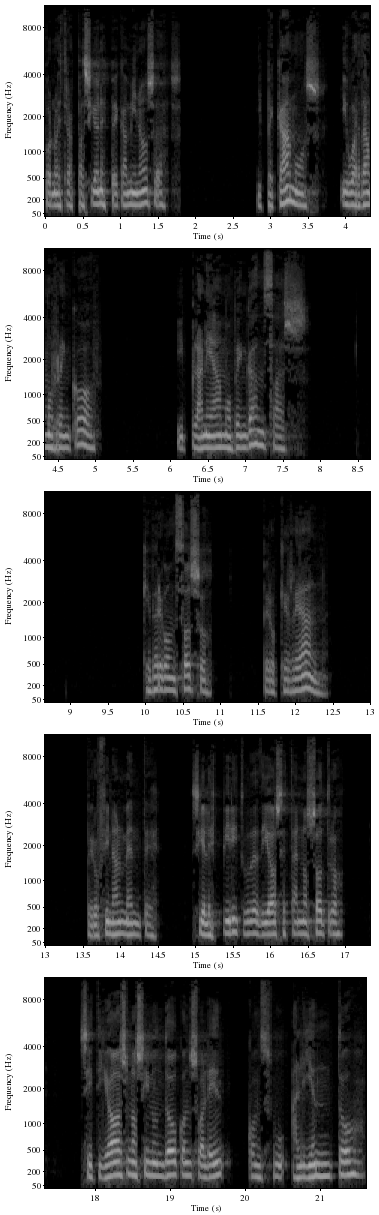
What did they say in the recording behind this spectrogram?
por nuestras pasiones pecaminosas y pecamos y guardamos rencor y planeamos venganzas. Qué vergonzoso, pero qué real. Pero finalmente, si el Espíritu de Dios está en nosotros, si Dios nos inundó con su, aliento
